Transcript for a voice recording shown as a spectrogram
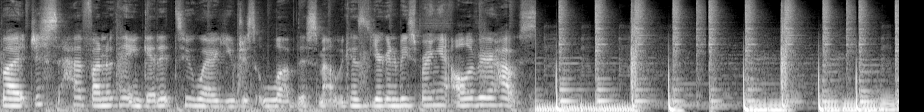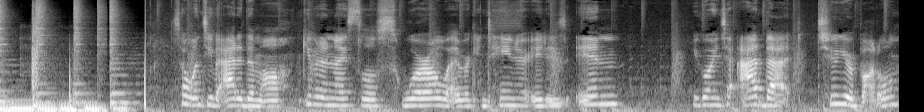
but just have fun with it and get it to where you just love the smell because you're gonna be spraying it all over your house. So once you've added them all, give it a nice little swirl, whatever container it is in. You're going to add that to your bottle.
